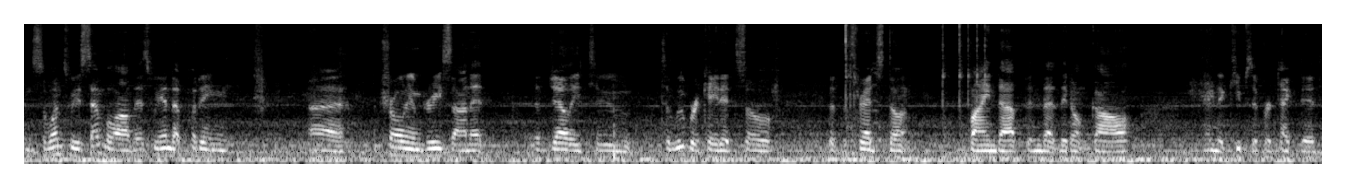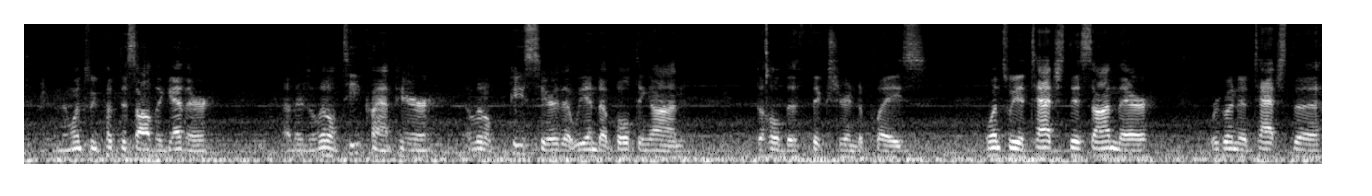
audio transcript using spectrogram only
And so once we assemble all this, we end up putting uh, petroleum grease on it, the jelly to, to lubricate it so that the threads don't bind up and that they don't gall and it keeps it protected. And then once we put this all together, uh, there's a little T-clamp here, a little piece here that we end up bolting on to hold the fixture into place. Once we attach this on there, we're going to attach the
